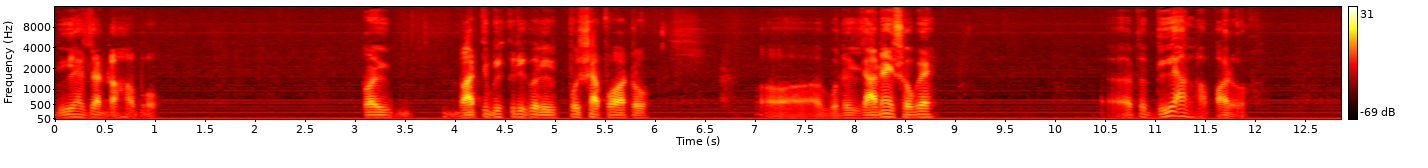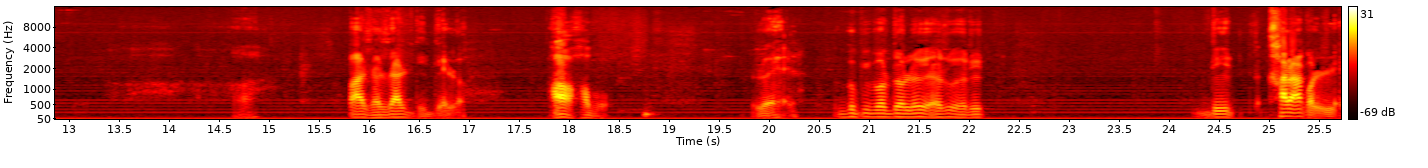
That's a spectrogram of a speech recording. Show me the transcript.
দুই হাজাৰ নহ'ব। তই বাতি বিক্ৰী কৰি পইচা পোৱাটো গোটেই জানে চবে। তো দিয়া নাপাৰোঁ পাঁচ হাজাৰ দি দিলোঁ হা হ'ব লৈ আহিল গোপী বৰদলৈ আৰু হেৰিত দি খাৰা কৰিলে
